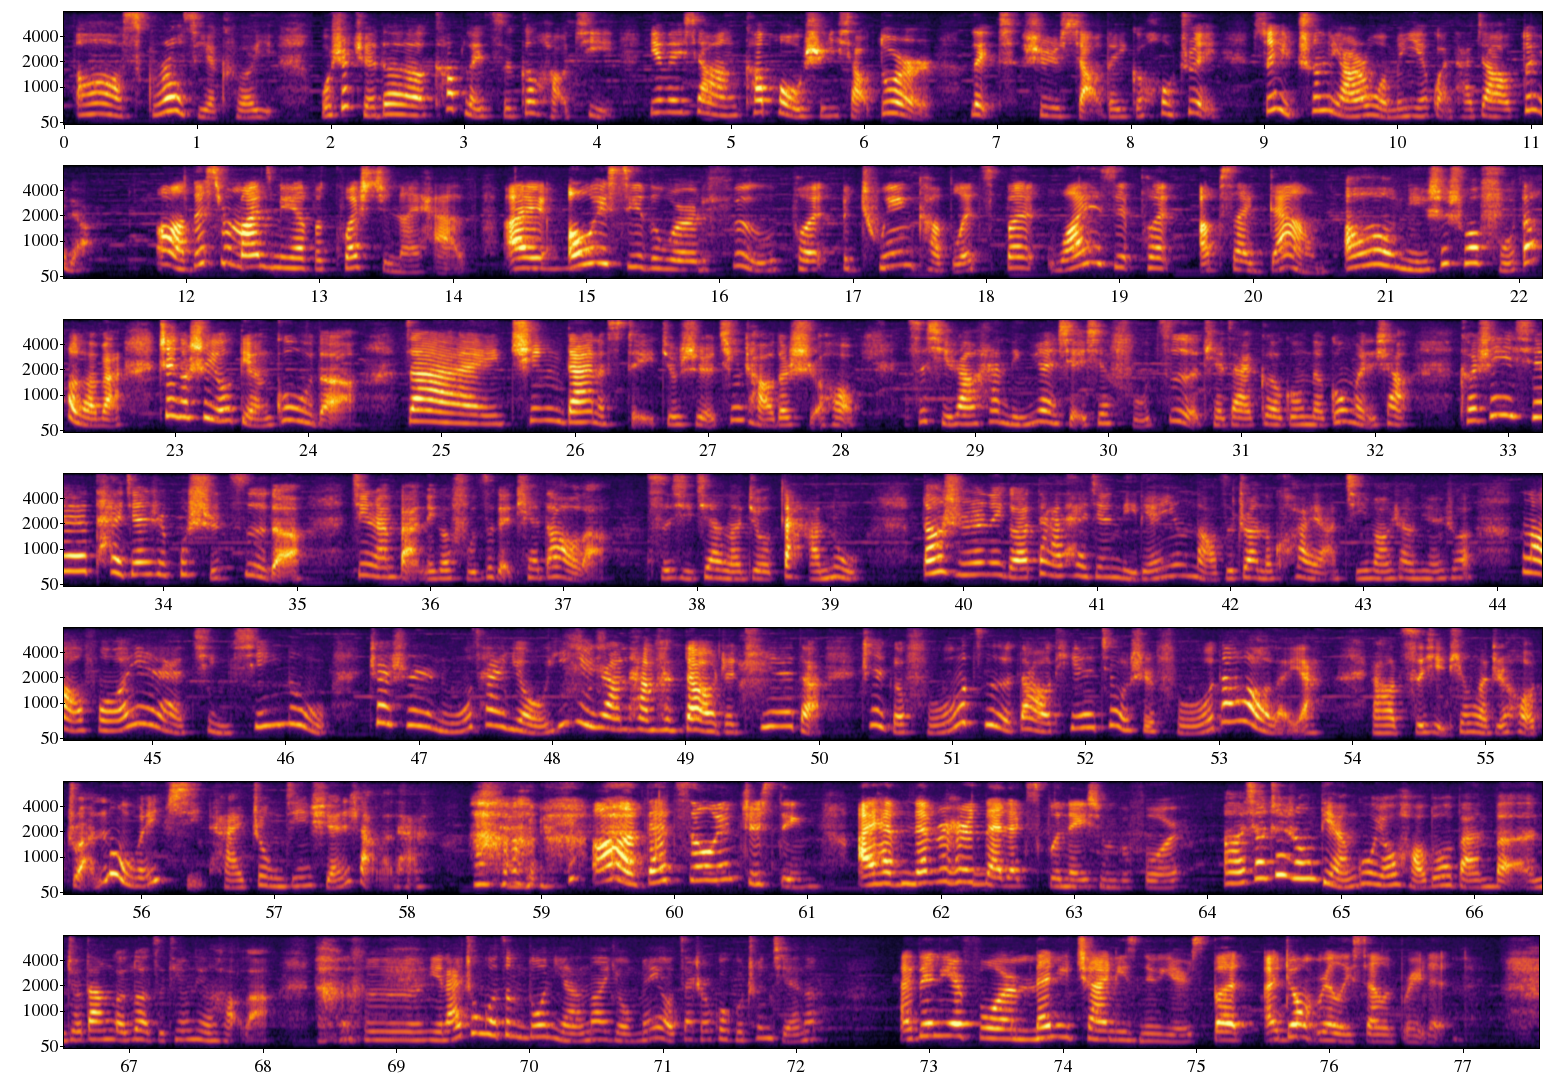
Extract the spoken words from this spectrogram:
哦，scrolls 也可以。我是觉得 couplets 更好记，因为像 couple 是一小对儿，lit 是小的一个后缀，所以春联儿我们也管它叫对联儿。 Ah, this reminds me of a question I have. I always see the word fu put between couplets, but why is it put upside down? 哦，你是说福到了吧？这个是有典故的，在 Qing Dynasty，就是清朝的时候，慈禧让翰林院写一些福字贴在各宫的宫门上，可是，一些太监是不识字的，竟然把那个福字给贴到了。慈禧见了就大怒。 当时那个大太监李莲英脑子转得快呀，急忙上前说：“老佛爷，请息怒，这是奴才有意 让他们倒着贴的。这个福字倒贴就是福到了呀。”然后慈禧听了之后转怒为喜，还重金悬赏了他。oh, that's so interesting. I have never heard that explanation before. 啊，像这种典故有好多版本，就当个乐子听听好了。嗯，你来中国这么多年了，有没有在这儿过过春节呢？I've been here for many Chinese New Years, but I don't really celebrate it.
